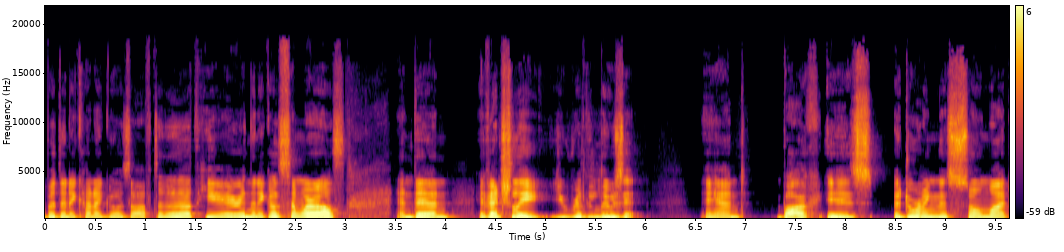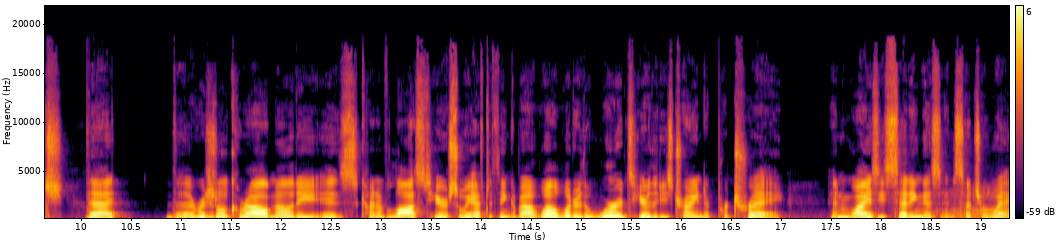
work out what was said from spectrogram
but then it kind of goes off to the up here, and then it goes somewhere else, and then eventually you really lose it. And Bach is adorning this so much that the original chorale melody is kind of lost here, so we have to think about well, what are the words here that he's trying to portray, and why is he setting this in such a way?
